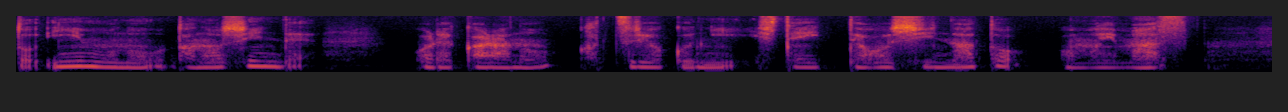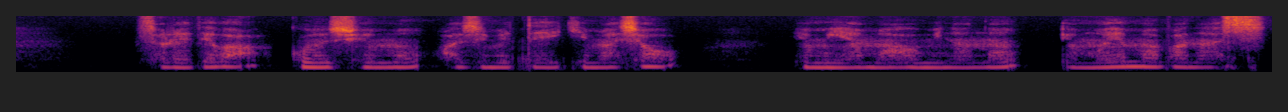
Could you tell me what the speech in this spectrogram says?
といいものを楽しんでこれからの活力にしていってほしいなと思います。それでは今週も始めていきましょう。読山文乃のよもやま話。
